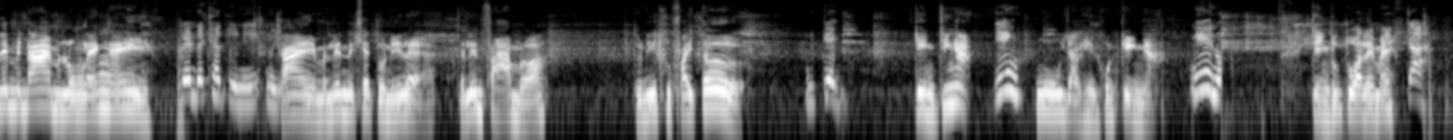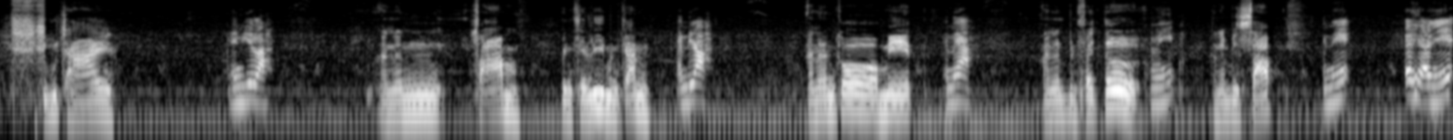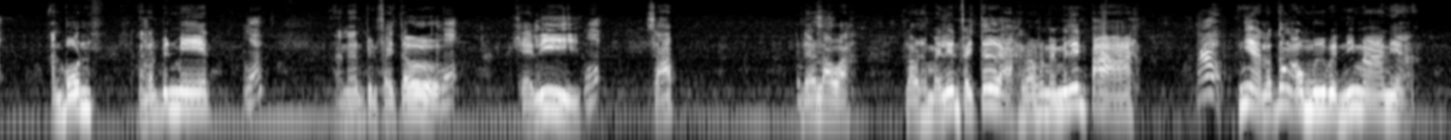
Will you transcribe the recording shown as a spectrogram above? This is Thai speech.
เล่นไม่ได้มันลงแรงไง เล่นได้แค่ตัวนี้หนูใช่ มันเล่นได้แค่ตัวนี้แหละ จะเล่นฟาร์มเหรอ ตัวนี้คือไฟเตอร์ หนูเก่งเก่งจริงอะ่ะจริง อู้อยากเห็นคนเก่งเนี่ย นี่หนูเก่งทุกตัวเลยไหมจ้ะผู้ชาย อันนี้ล่ะ อันนั้นฟาร์มเป็นแครี่เหมือนกัน อันนี้ล่ะ อันนั้นก็เมด อันเนี้ยอันนั้นเป็นไฟเตอร์ อันนี้ อันนั้นเป็นซับ อันนี้ เอ้ยอันนี้ อันบน อันนั้นเป็นเมดเนี้ยอันนั้นเป็นไฟเตอร์อันนี้แครี่นี่ซับแล้วเราอะเราทำไมเล่นไฟเตอร์อะเราทำไมไม่เล่นป่าไม่เนี่ยเราต้องเอามือแบบนี้มาเนี่ย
